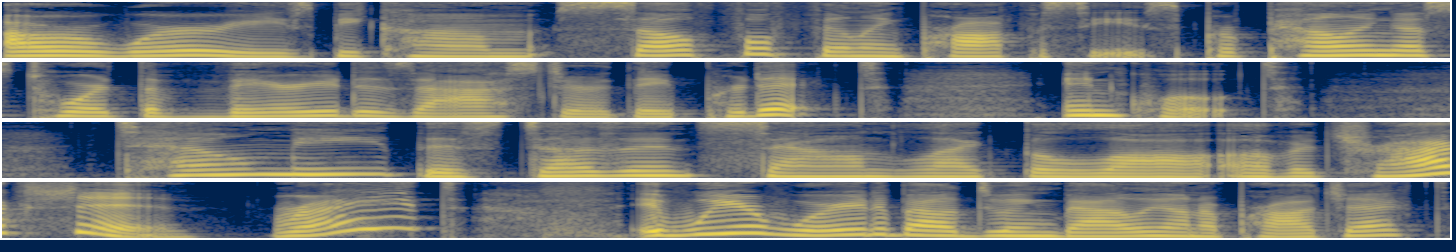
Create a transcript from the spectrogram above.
Our worries become self fulfilling prophecies, propelling us toward the very disaster they predict. End quote. Tell me this doesn't sound like the law of attraction, right? If we are worried about doing badly on a project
